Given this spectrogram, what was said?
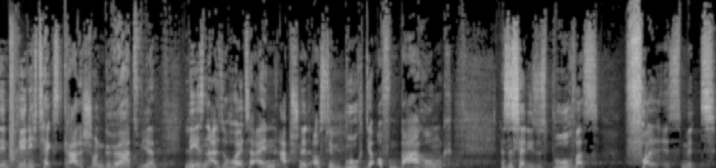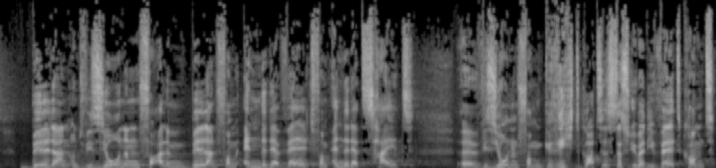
Den Predigtext gerade schon gehört. Wir lesen also heute einen Abschnitt aus dem Buch der Offenbarung. Das ist ja dieses Buch, was voll ist mit Bildern und Visionen, vor allem Bildern vom Ende der Welt, vom Ende der Zeit, äh, Visionen vom Gericht Gottes, das über die Welt kommt.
